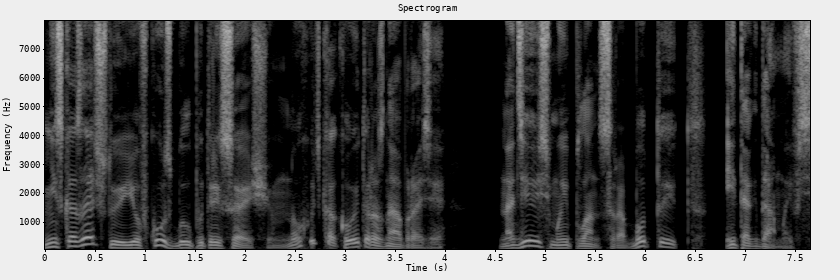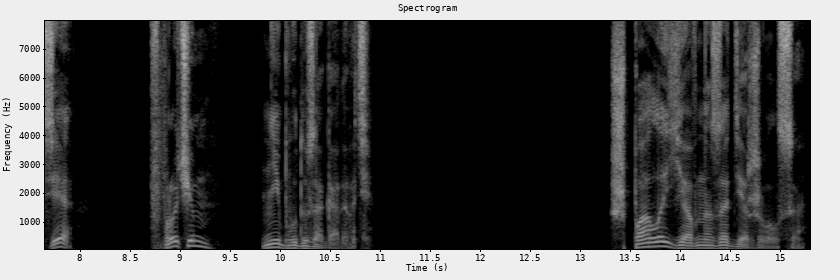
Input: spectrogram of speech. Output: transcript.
Не сказать, что ее вкус был потрясающим, но хоть какое-то разнообразие. Надеюсь, мой план сработает, и тогда мы все Впрочем, не буду загадывать. Шпала явно задерживался.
